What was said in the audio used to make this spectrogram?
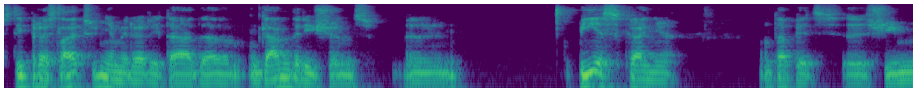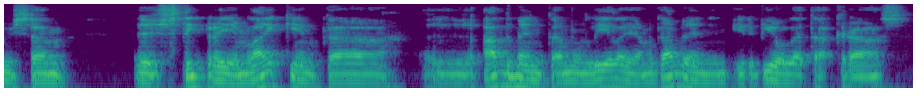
Stiprais laiks viņam ir arī tāda gandarīšanas uh, pieskaņa, un tāpēc uh, šīm visām stiprajiem laikiem, kā adventam un lielajam gabenim, ir violetā krāsa.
